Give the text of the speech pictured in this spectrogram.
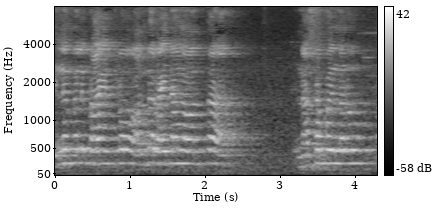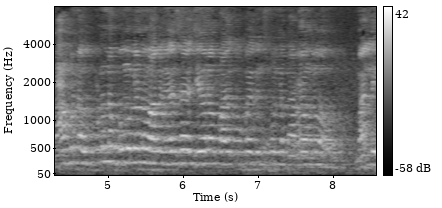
ఎల్లంపల్లి ప్రాజెక్టులో అందరు రైతాంగం అంతా నష్టపోయినారు. కాకుండా ఇప్పుడున్న భూములను వాళ్ళు వ్యవసాయ జీవనోపాధికి ఉపయోగించుకున్న తరుణంలో మళ్ళీ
